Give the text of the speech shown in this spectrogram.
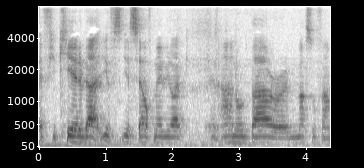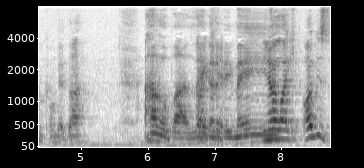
if you cared about your, yourself, maybe like an Arnold bar or a MusclePharm Combat bar. Arnold bars, they're going to be mean. You know, like I was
